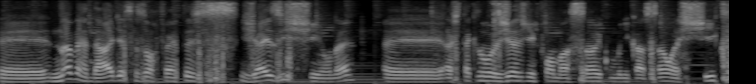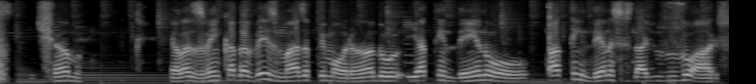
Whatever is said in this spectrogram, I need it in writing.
É, na verdade, essas ofertas já existiam, né? É, as tecnologias de informação e comunicação, as TICs, a gente chama, elas vêm cada vez mais aprimorando e atendendo, atender a necessidade dos usuários.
